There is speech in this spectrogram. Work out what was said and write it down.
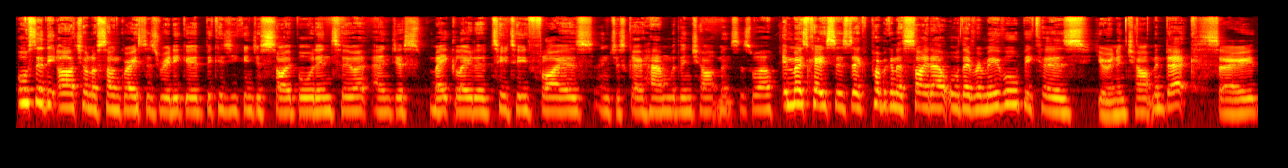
Also, the Archon of Sun's Grace is really good because you can just sideboard into it and just make load of 2 2 flyers and just go ham with enchantments as well. In most cases, they're probably going to side out all their removal because you're an enchantment deck, so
